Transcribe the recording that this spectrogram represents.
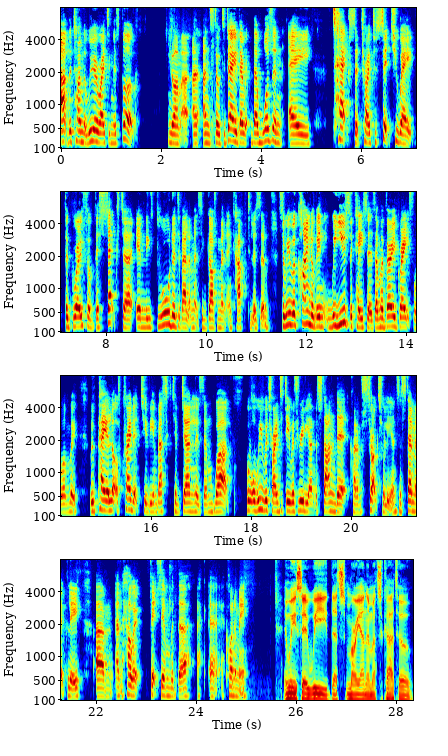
at the time that we were writing this book, you know, uh, uh, and still today, there there wasn't a text that tried to situate the growth of this sector in these broader developments in government and capitalism. So we were kind of in, we use the cases and we're very grateful and we, we pay a lot of credit to the investigative journalism work. But what we were trying to do was really understand it kind of structurally and systemically um, and how it fits in with the uh, economy. And when you say we, that's Mariana Mazzucato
